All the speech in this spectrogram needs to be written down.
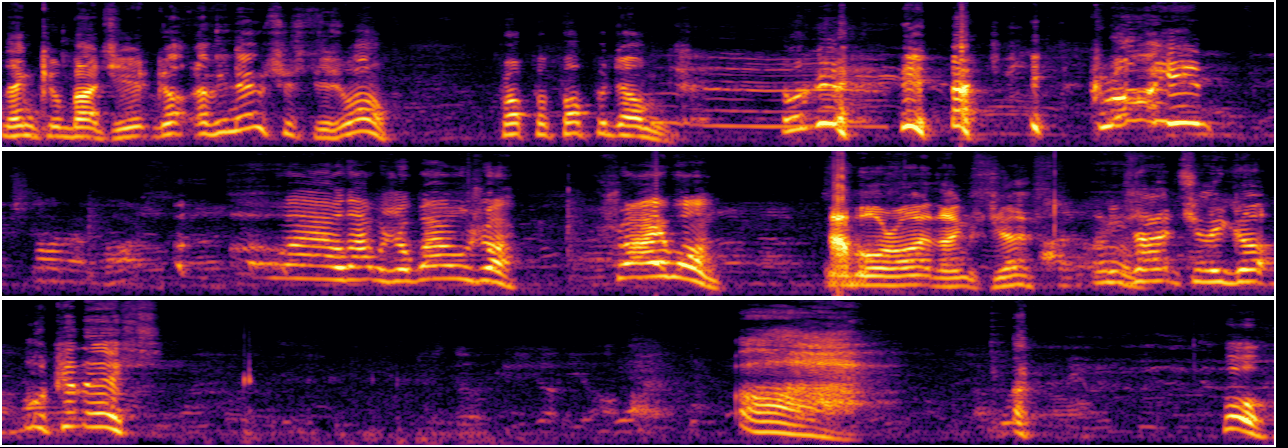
then come back to you. Got, have you noticed as well? Proper poppadoms. Look at it. He's crying. Wow, that was a wowzer. Try one. I'm all right, thanks, Geoff. He's actually got. Look at this. Oh,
